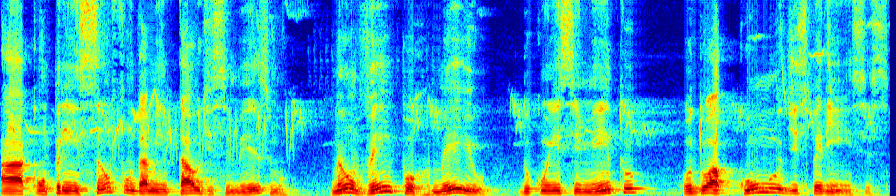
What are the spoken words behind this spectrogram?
A compreensão fundamental de si mesmo não vem por meio do conhecimento ou do acúmulo de experiências,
